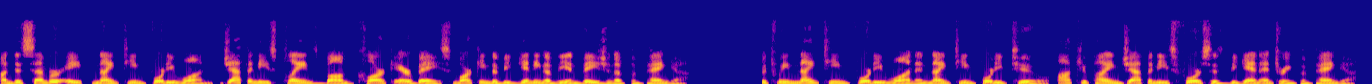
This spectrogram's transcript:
On December 8, 1941, Japanese planes bombed Clark Air Base marking the beginning of the invasion of Pampanga. Between 1941 and 1942, occupying Japanese forces began entering Pampanga.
